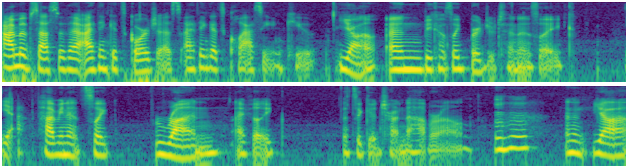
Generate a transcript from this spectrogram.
I'm obsessed with it. I think it's gorgeous. I think it's classy and cute. Yeah, and because like Bridgerton is like Yeah. having its like run, I feel like it's a good trend to have around. Mm-hmm. And yeah,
